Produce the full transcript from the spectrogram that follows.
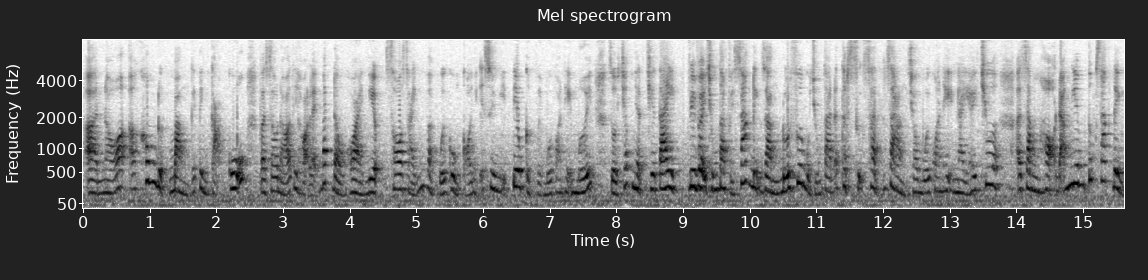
à, nó à, không được bằng cái tình cảm cũ và sau đó thì họ họ lại bắt đầu hoài niệm so sánh và cuối cùng có những cái suy nghĩ tiêu cực về mối quan hệ mới rồi chấp nhận chia tay. Vì vậy chúng ta phải xác định rằng đối phương của chúng ta đã thật sự sẵn sàng cho mối quan hệ này hay chưa? À, rằng họ đã nghiêm túc xác định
